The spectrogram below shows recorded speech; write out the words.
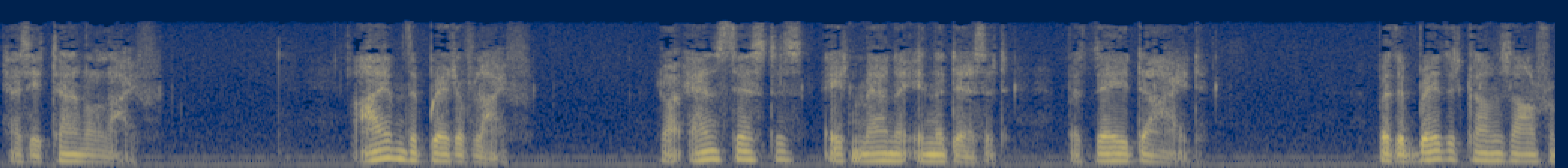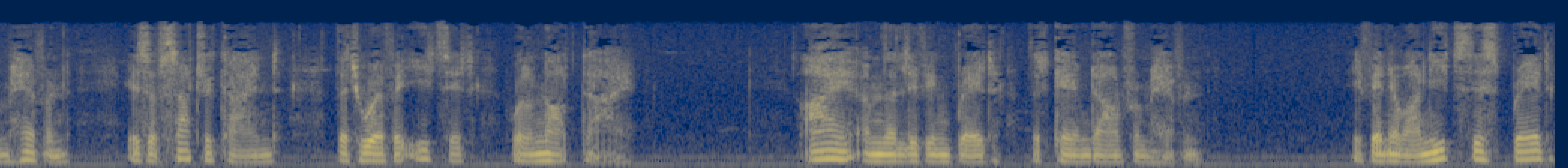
has eternal life. I am the bread of life. Your ancestors ate manna in the desert, but they died. But the bread that comes down from heaven is of such a kind that whoever eats it will not die. I am the living bread that came down from heaven. If anyone eats this bread,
